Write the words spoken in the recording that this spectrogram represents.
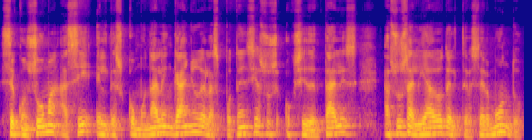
Se consuma así el descomunal engaño de las potencias occidentales a sus aliados del tercer mundo,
